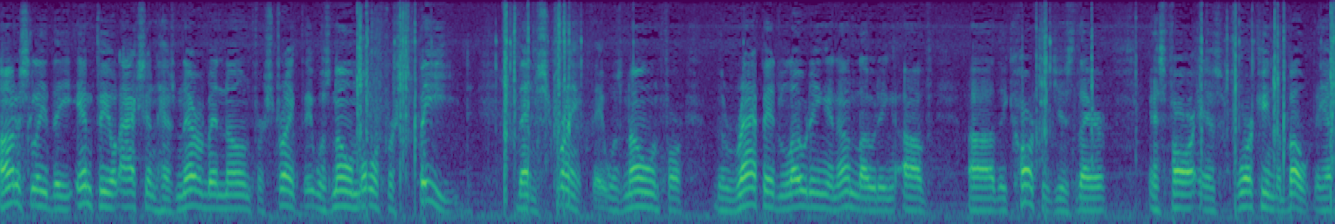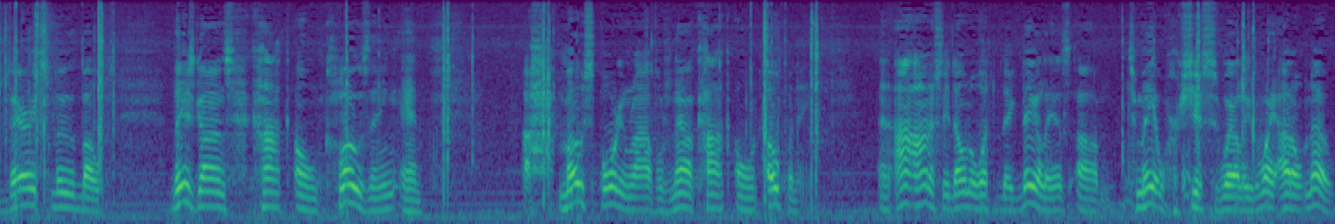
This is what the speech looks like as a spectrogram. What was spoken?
Honestly, the Enfield action has never been known for strength. It was known more for speed than strength. It was known for the rapid loading and unloading of uh, the cartridges there as far as working the bolt. They have very smooth bolts. These guns cock on closing and uh, most sporting rifles now cock on opening. And I honestly don't know what the big deal is. Um, to me, it works just as well either way. I don't know.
